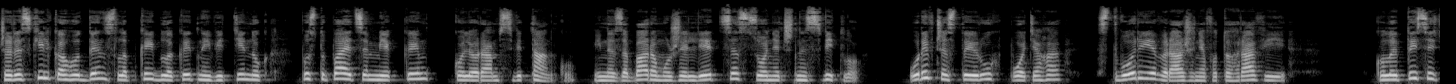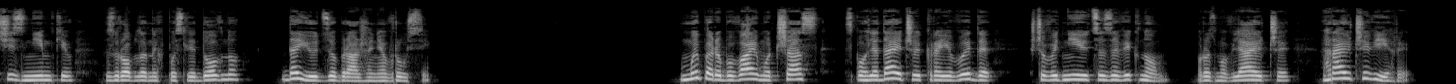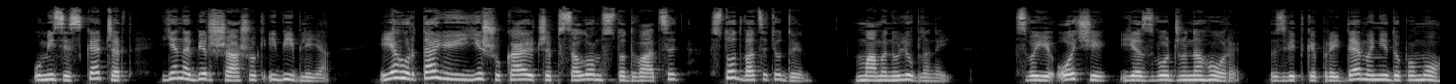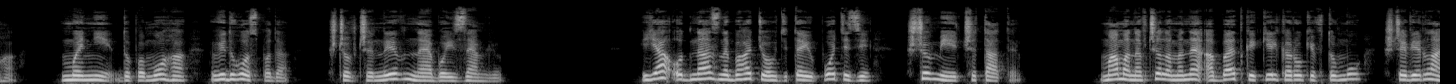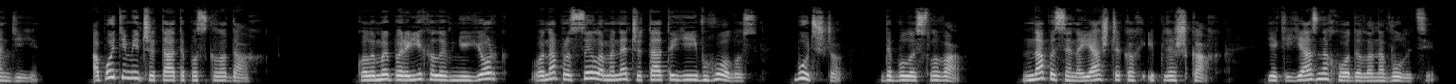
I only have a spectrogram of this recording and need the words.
Через кілька годин слабкий блакитний відтінок поступається м'яким кольорам світанку, і незабаром уже лється сонячне світло. Уривчастий рух потяга створює враження фотографії, коли тисячі знімків, зроблених послідовно, дають зображення в русі. Ми перебуваємо час, споглядаючи краєвиди, що видніються за вікном, розмовляючи, граючи в ігри. У місіс Кетчерт є набір шашок і біблія, і я гуртаю її, шукаючи псалом 120, 121, мамин улюблений. Свої очі я зводжу на гори, звідки прийде мені допомога, мені допомога від Господа, що вчинив небо і землю. Я одна з небагатьох дітей у потязі, що вміють читати. Мама навчила мене абетки кілька років тому ще в Ірландії, а потім і читати по складах. Коли ми переїхали в Нью-Йорк, вона просила мене читати їй вголос, будь-що, де були слова, написи на ящиках і пляшках, які я знаходила на вулиці.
